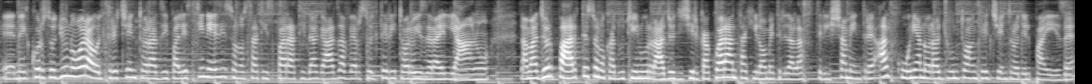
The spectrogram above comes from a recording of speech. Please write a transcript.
eh, nel corso di un'ora oltre 100 razzi palestinesi sono stati sparati da Gaza verso il territorio israeliano. La maggior parte sono caduti in un raggio di circa 40 km dalla striscia, mentre alcuni hanno raggiunto anche il centro del paese.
